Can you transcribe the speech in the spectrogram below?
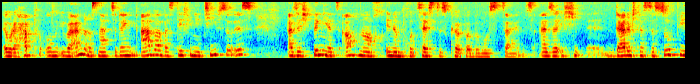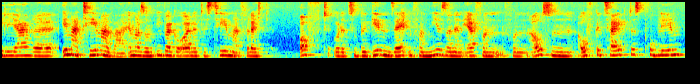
äh, oder habe, um über anderes nachzudenken. Aber was definitiv so ist, also ich bin jetzt auch noch in einem Prozess des Körperbewusstseins. Also ich, äh, dadurch, dass das so viele Jahre immer Thema war, immer so ein übergeordnetes Thema, vielleicht oft oder zu Beginn selten von mir, sondern eher von, von außen aufgezeigtes Problem,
